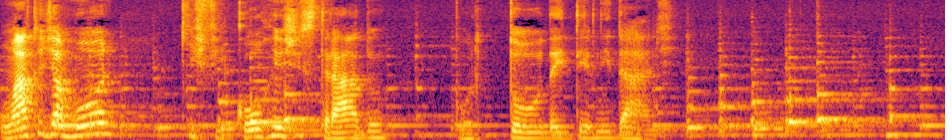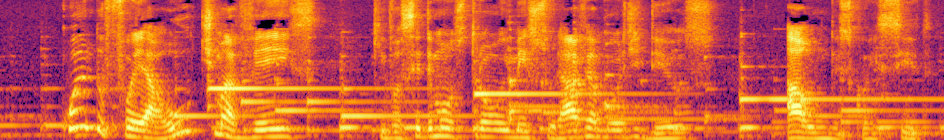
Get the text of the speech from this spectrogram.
Um ato de amor que ficou registrado por toda a eternidade. Quando foi a última vez que você demonstrou o imensurável amor de Deus a um desconhecido?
